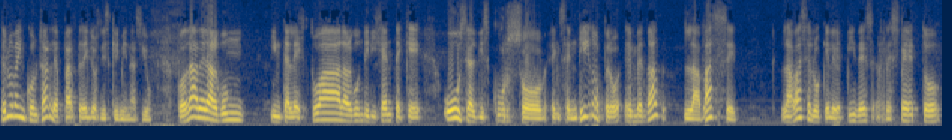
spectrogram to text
usted no va a encontrar de parte de ellos discriminación. Podrá haber algún intelectual, algún dirigente que use el discurso encendido, pero en verdad la base, la base lo que le pide es respeto,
